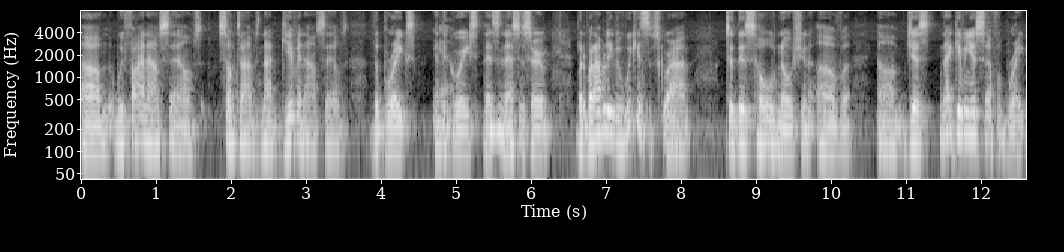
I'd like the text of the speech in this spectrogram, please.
um, we find ourselves sometimes not giving ourselves the breaks and the grace that's necessary. But but I believe if we can subscribe to this whole notion of uh, um, just not giving yourself a break,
